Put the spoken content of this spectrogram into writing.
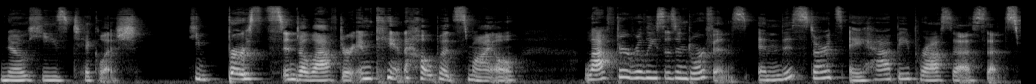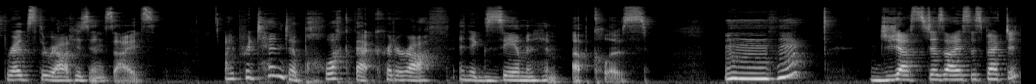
know he's ticklish. He bursts into laughter and can't help but smile. Laughter releases endorphins, and this starts a happy process that spreads throughout his insides. I pretend to pluck that critter off and examine him up close. Mm hmm. Just as I suspected.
